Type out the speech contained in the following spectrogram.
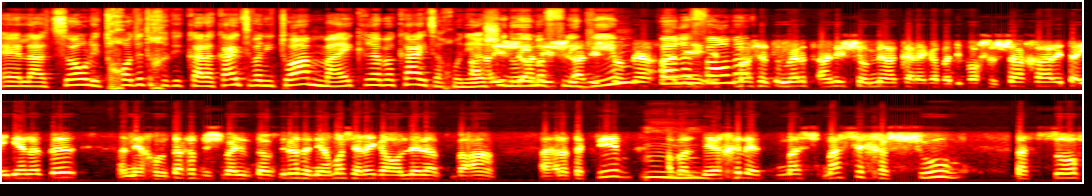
אה, לעצור, לדחות את החקיקה לקיץ, ואני תוהה מה יקרה בקיץ, אנחנו נראה שינויים מפליגים ברפורמה? מה שאת אומרת, אני שומע כרגע בדיווח של שחר את העניין הזה, אני- אנחנו תכף נשמע את זה אני ממש הרגע עולה להצבעה על התקציב, Mm. אבל בהחלט, מה מה שחשוב בסוף,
